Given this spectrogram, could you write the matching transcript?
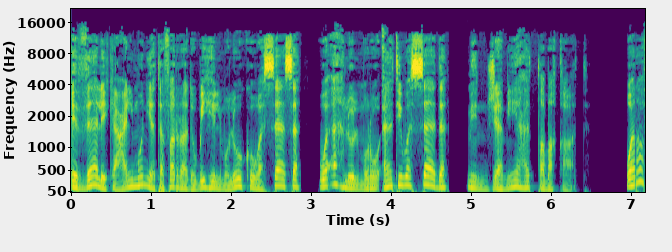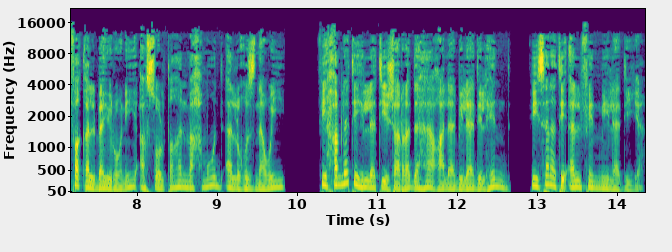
إذ ذلك علم يتفرد به الملوك والساسة وأهل المروءات والسادة من جميع الطبقات. ورافق البيروني السلطان محمود الغزنوي في حملته التي جردها على بلاد الهند في سنة ألف ميلادية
